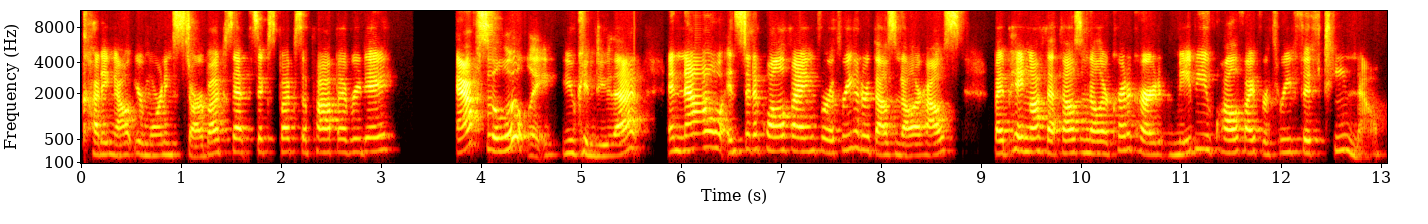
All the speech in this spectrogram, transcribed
cutting out your morning Starbucks at six bucks a pop every day? Absolutely, you can do that. And now instead of qualifying for a three hundred thousand dollar house by paying off that thousand dollar credit card, maybe you qualify for three fifteen now.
